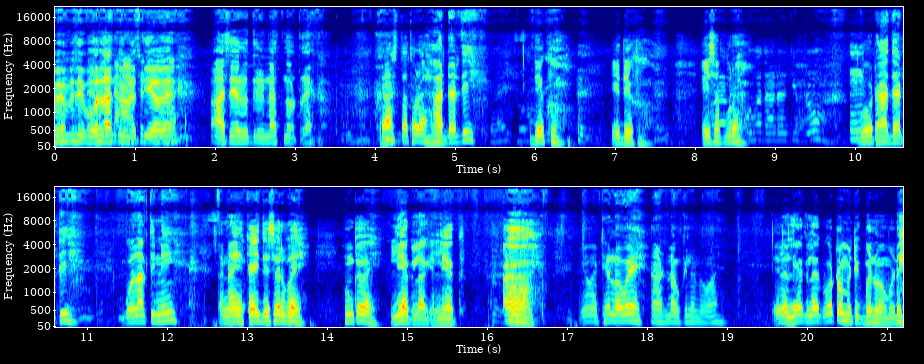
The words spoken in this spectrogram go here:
ફેમિલી બોલાતું નથી હવે. આ છે રુદ્રનાથનો ટ્રેક રાસ્તા થોડા હાર્ડ હતી. દેખો એ દેખો. એસા પૂરા. બહુ હાર્ડ હતી. બોલાતી નહીં. અને અહીં કાયદેસર ભાઈ, શું કહેવાય? લેગ લાગે, લેગ. એમાં ઠેલો હોય, આઠ નવ કિલોનો હોય. એટલે લેગ લાગ ઓટોમેટિક બનવા મળે.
